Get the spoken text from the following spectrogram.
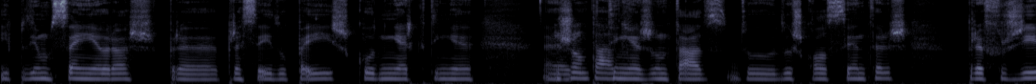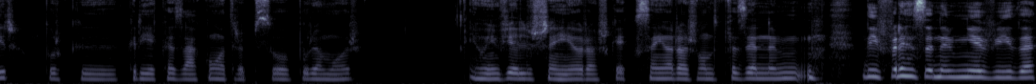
e pediu-me 100 euros para, para sair do país com o dinheiro que tinha, uh, juntado. tinha juntado do, dos call centers para fugir, porque queria casar com outra pessoa por amor eu enviei-lhe os 100 euros, o que é que 100 euros vão fazer na diferença na minha vida?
